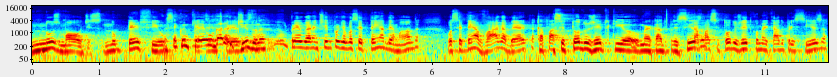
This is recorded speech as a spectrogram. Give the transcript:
nos moldes, no perfil. Você com emprego garantido, né? Um emprego garantido porque você tem a demanda, você tem a vaga aberta. Capacitou do jeito que o mercado precisa. Capacitou do jeito que o mercado precisa.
